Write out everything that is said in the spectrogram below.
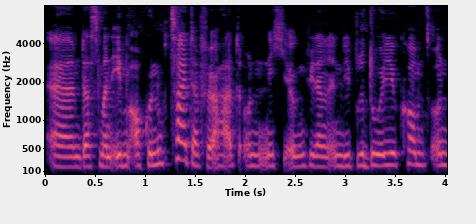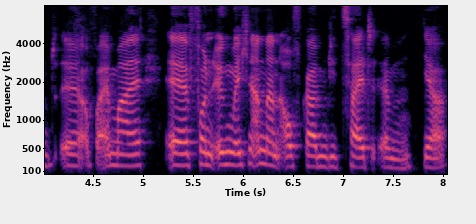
äh, dass man eben auch genug Zeit dafür hat und nicht irgendwie dann in die Bredouille kommt und äh, auf einmal äh, von irgendwelchen anderen Aufgaben die Zeit ähm, ja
